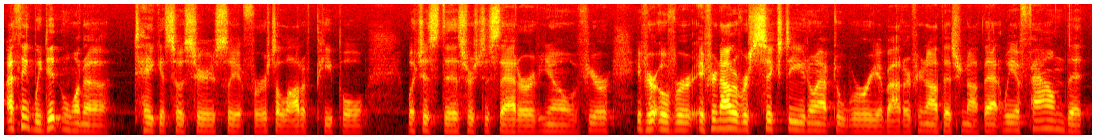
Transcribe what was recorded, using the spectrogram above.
I think we didn't want to take it so seriously at first. A lot of people, which is this or it's just that, or you know, if you're if you're over if you're not over 60, you don't have to worry about it. If you're not this, you're not that. We have found that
